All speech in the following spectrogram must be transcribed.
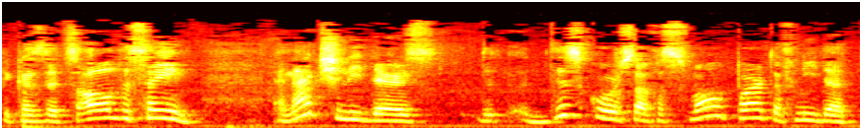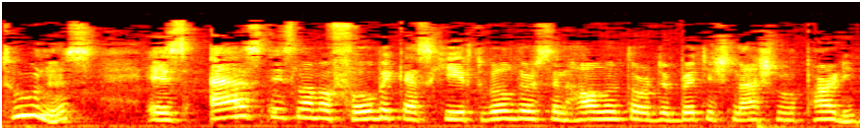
because it's all the same. And actually, there's the discourse of a small part of Nidaa Tounes is as Islamophobic as Geert Wilders in Holland or the British National Party.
